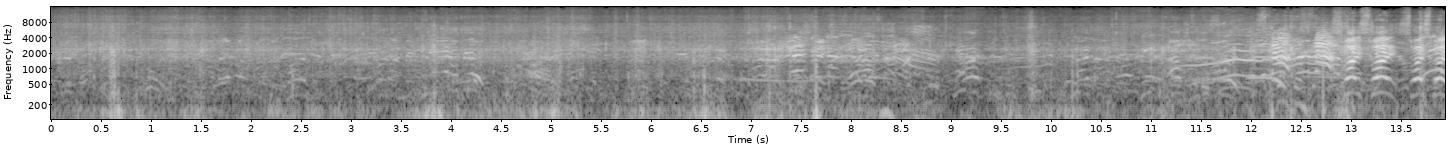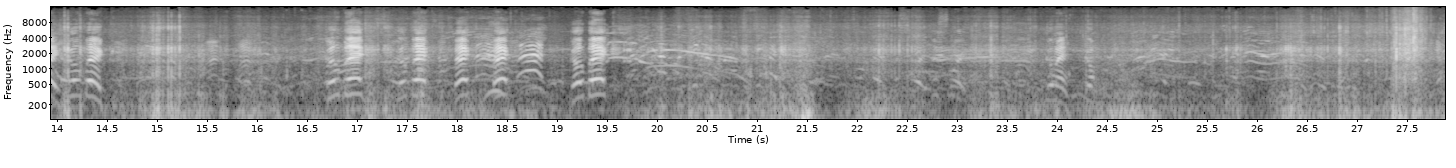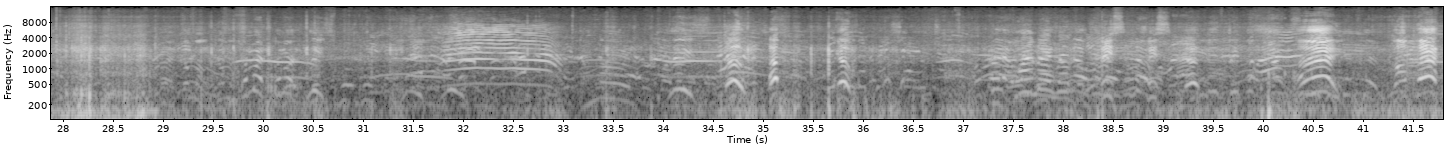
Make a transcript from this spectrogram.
Zwei, zwei, zwei. Go back. Go back, go back, back, back. Go back. Kom mee, kom. Come on, come on, please. Please. Go, up, go. Okay, why am I not? Please, please, go. These people out. Hey, go back.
